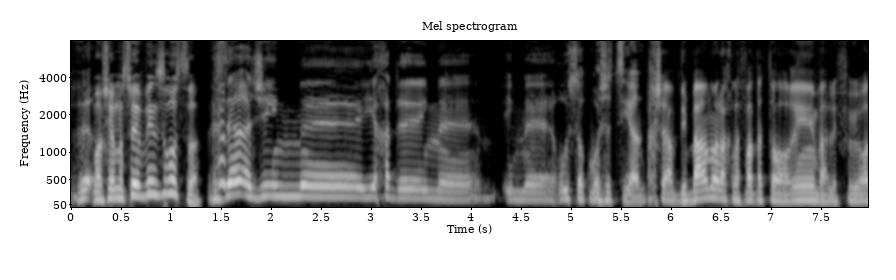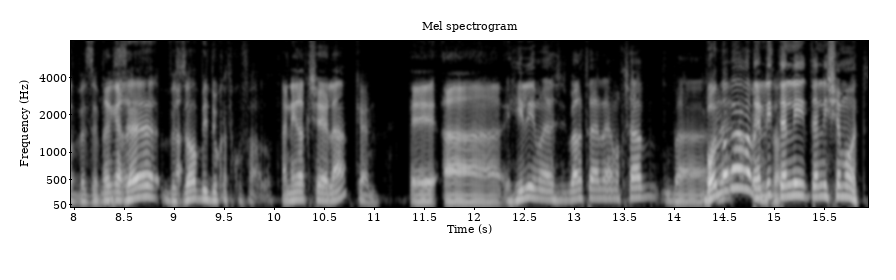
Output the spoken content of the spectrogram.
ו- כמו שהם עשו עם וינס רוסו. וזה הג'ים אה, יחד אה, עם, אה, עם רוסו, כמו שציינת. עכשיו, דיברנו על החלפת התוארים והאליפויות וזה, רגע, וזה, וזו בדיוק התקופה הזאת. אני רק שאלה. כן. ההילים האלה שדיברת עליהם עכשיו? בוא נדבר עליהם תן לי- שמות.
